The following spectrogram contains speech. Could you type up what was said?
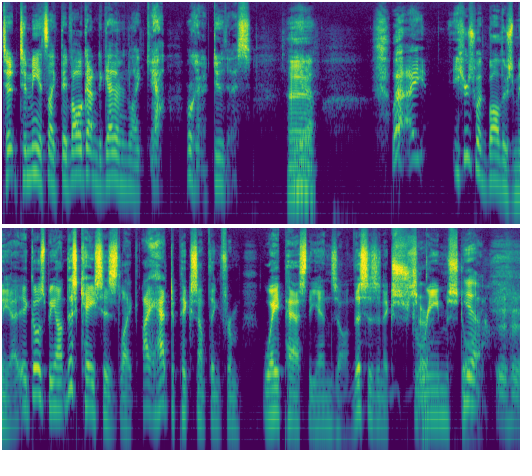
to, to me, it's like they've all gotten together and like, yeah, we're going to do this. you uh, know? Well, I, here's what bothers me. It goes beyond. This case is like I had to pick something from way past the end zone. This is an extreme story. Yeah.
